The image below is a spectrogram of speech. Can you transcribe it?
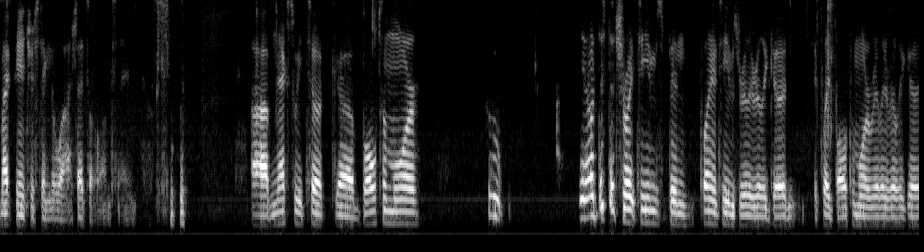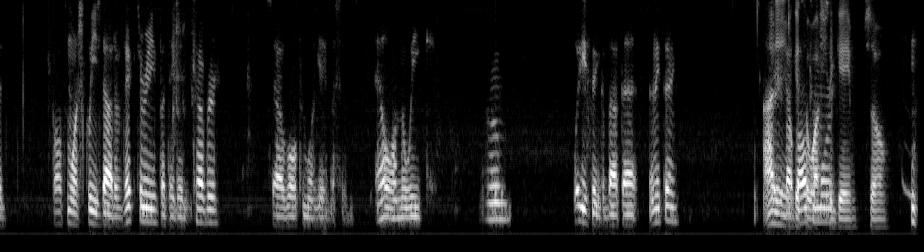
might be interesting to watch. That's all I'm saying. uh, next, we took uh, Baltimore, who, you know, this Detroit team's been playing teams really, really good. They played Baltimore really, really good. Baltimore squeezed out a victory, but they didn't cover. So Baltimore gave us an L on the week. Um, what do you think about that? Anything? I didn't even get to watch the game, so Me,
